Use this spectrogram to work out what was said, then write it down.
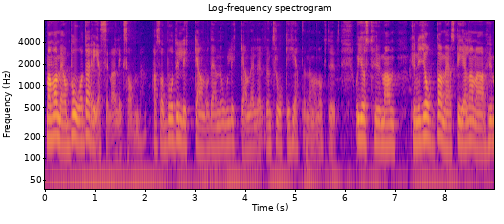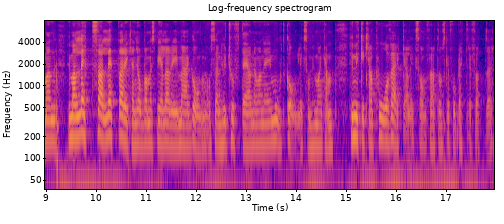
Man var med om båda resorna liksom. Alltså både lyckan och den olyckan eller den tråkigheten när man åkte ut. Och just hur man kunde jobba med spelarna, hur man, hur man lättsa, lättare kan jobba med spelare i medgång och sen hur tufft det är när man är i motgång. Liksom, hur, man kan, hur mycket kan påverka liksom, för att de ska få bättre fötter.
